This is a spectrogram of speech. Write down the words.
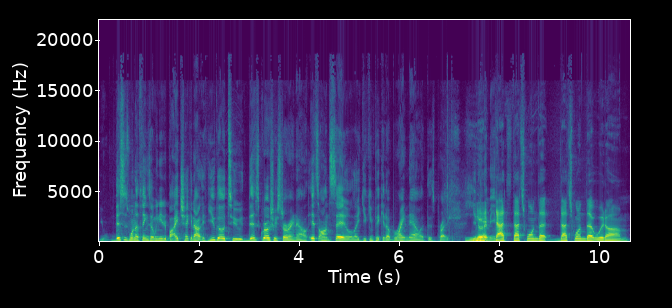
you, this is one of the things that we need to buy. Check it out. If you go to this grocery store right now, it's on sale. Like you can pick it up right now at this price. You know what I mean? That's that's one that that's one that would um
